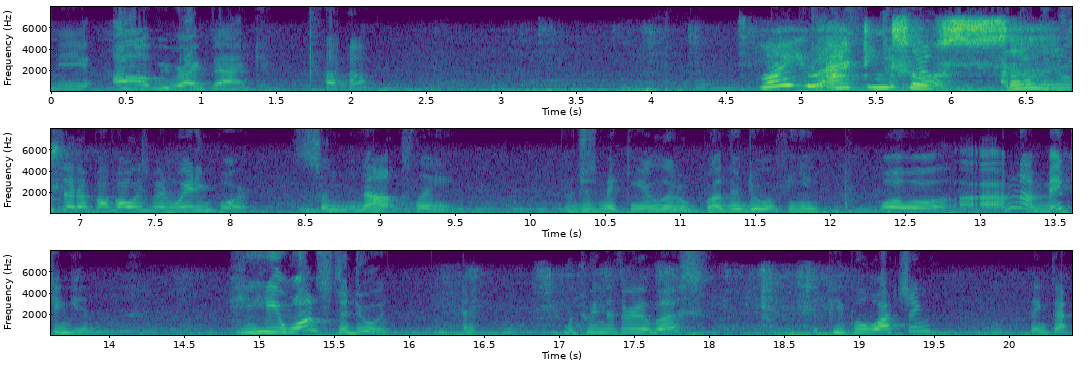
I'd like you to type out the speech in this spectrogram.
I mean, I'll be right back. Why are you acting so I got the new setup I've always been waiting for. So you're not playing. You're just making your little brother do it for you? Whoa, whoa, I- I'm not making him. He, he wants to do it. And between the three of us, the people watching think that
